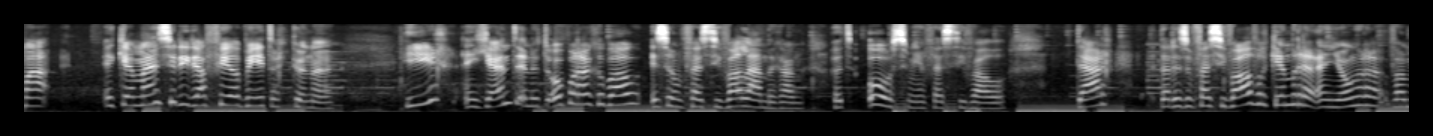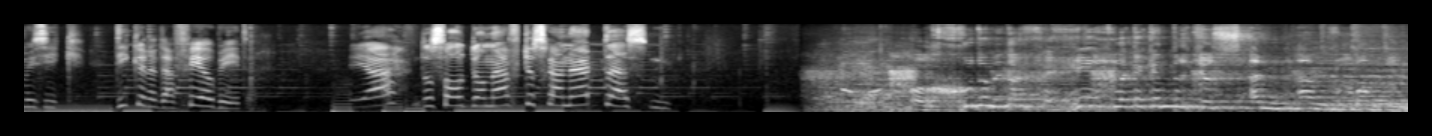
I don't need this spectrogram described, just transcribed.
maar ik ken mensen die dat veel beter kunnen. Hier in Gent in het Operagebouw is er een festival aan de gang, het Oorsmeerfestival. Daar, dat is een festival voor kinderen en jongeren van muziek. Die kunnen dat veel beter. Ja, dat zal ik dan even gaan uittesten. Een goedemiddag, heerlijke kindertjes en aanverwanten.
